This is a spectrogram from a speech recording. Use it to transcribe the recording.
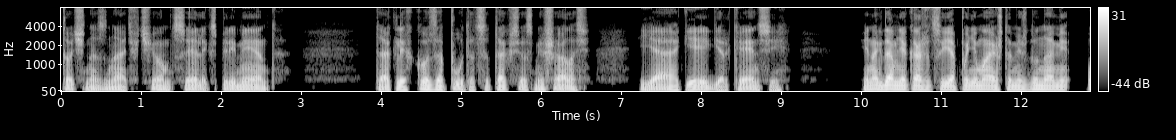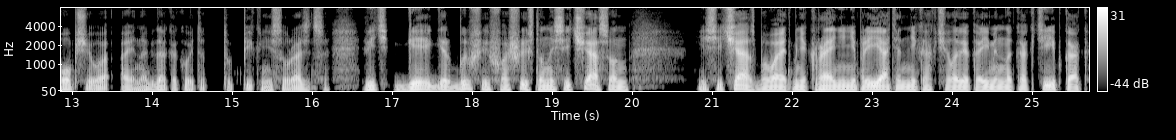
точно знать, в чем цель эксперимента. Так легко запутаться, так все смешалось. Я, Гейгер, Кенси. Иногда мне кажется, я понимаю, что между нами общего, а иногда какой-то тупик не суразится. Ведь Гейгер — бывший фашист, он и сейчас, он и сейчас бывает мне крайне неприятен не как человек, а именно как тип, как...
